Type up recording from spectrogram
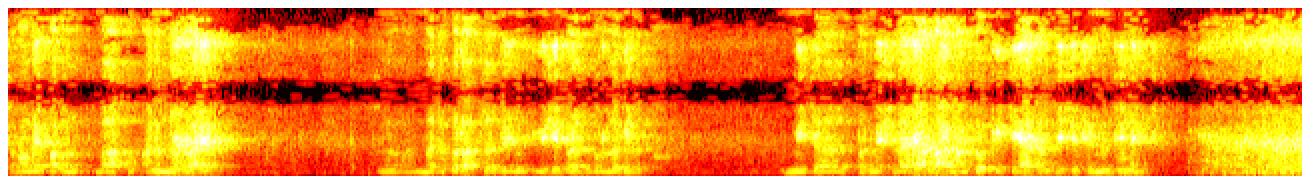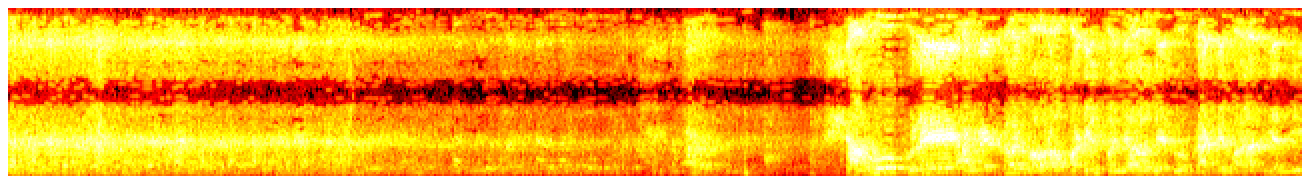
समन्वय पाहून मला खूप आनंद होतो आहे. मधुकरराव चौधरी विषयी बरंच बोललं गेलं. मी तर परमेश्वराचे आभार मानतो की ते आज आमचे शिक्षण मंत्री नाहीत. शाहू फुले आंबेडकर भाऊराव पाटील पंजाबराव देशमुख गाडगे महाराज यांनी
